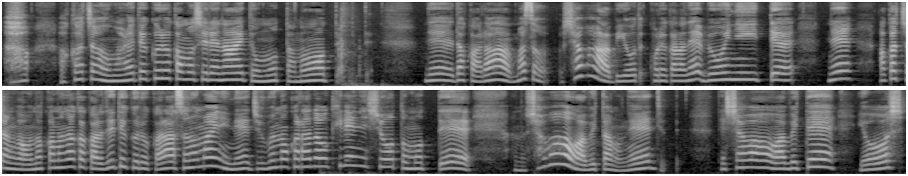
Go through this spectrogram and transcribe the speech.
あ赤ちゃん生まれてくるかもしれないって思ったのって言って。でだからまずシャワー浴びようこれからね病院に行ってね赤ちゃんがお腹の中から出てくるからその前にね自分の体をきれいにしようと思ってあのシャワーを浴びたのねって言って。でシャワーを浴びてよし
